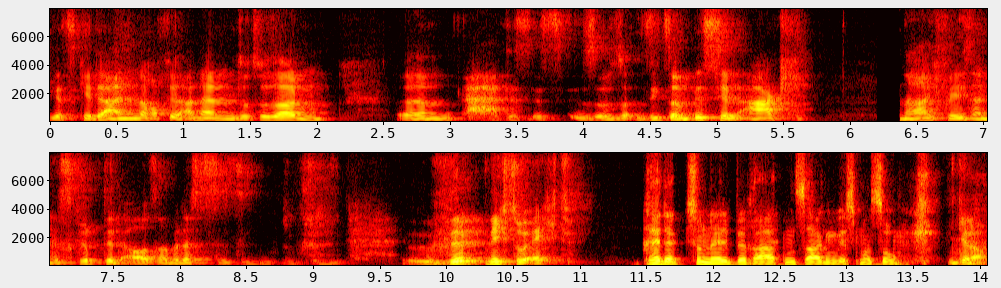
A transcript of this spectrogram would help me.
jetzt geht der eine noch auf den anderen sozusagen, ähm, ah, das ist, so, sieht so ein bisschen arg, na, ich will nicht sagen geskriptet aus, aber das, das wirkt nicht so echt. Redaktionell beraten, sagen wir es mal so. Genau.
